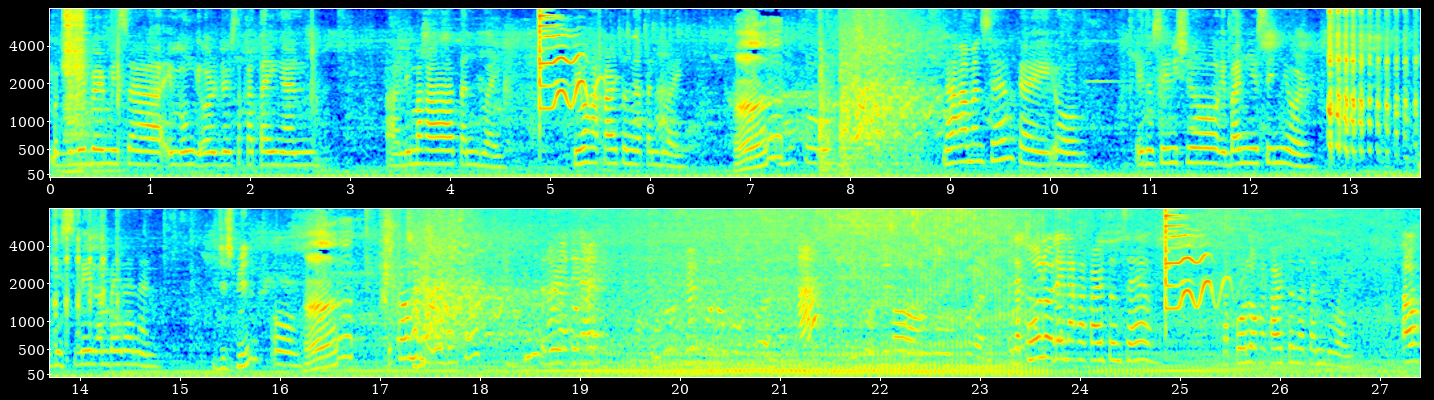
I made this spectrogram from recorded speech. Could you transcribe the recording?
Mag-deliver mi sa imong gi-order sa katayngan ah, lima ka tanduay. Lima ka karton nga tanduay. Naaman sir kay oh Inocencio Ibanez Senior. Gismail ang bayranan. Jasmine? Oh. Ikaw man order sir? Oh. Napulo day naka-karton sir. Napulo ka karton na tanduay. Oh,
